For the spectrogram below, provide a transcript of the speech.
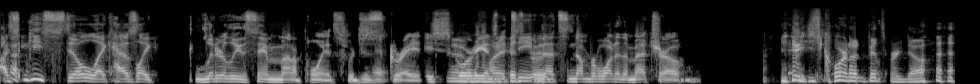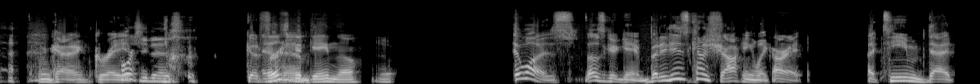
I think he still like has like literally the same amount of points, which is Yeah. great he scored against on a team that's number one in the Metro. he scored on Pittsburgh, though. Okay, great, Of course he did. good Hey, for that was a good game though. It was. That was a good game. But it is kind of shocking. Like, all right, a team that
